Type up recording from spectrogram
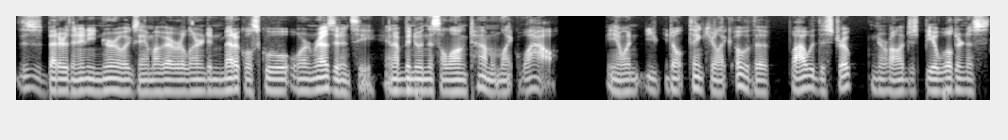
this is better than any neuro exam I've ever learned in medical school or in residency. And I've been doing this a long time. I'm like, wow. You know, and you, you don't think you're like, oh, the why would the stroke neurologist be a wilderness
